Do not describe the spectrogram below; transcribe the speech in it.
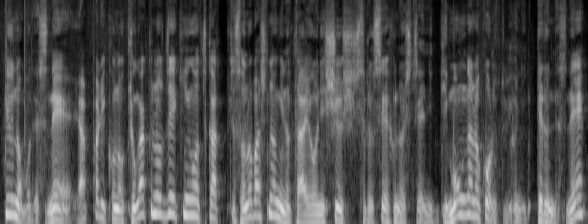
っていうのもですね、やっぱりこの巨額の税金を使って、その場しのぎの対応に終始する政府の姿勢に疑問が残るというふうに言ってるんですね。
